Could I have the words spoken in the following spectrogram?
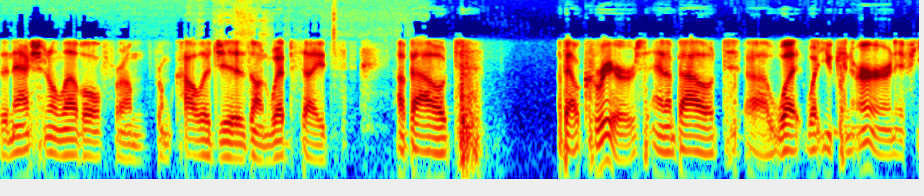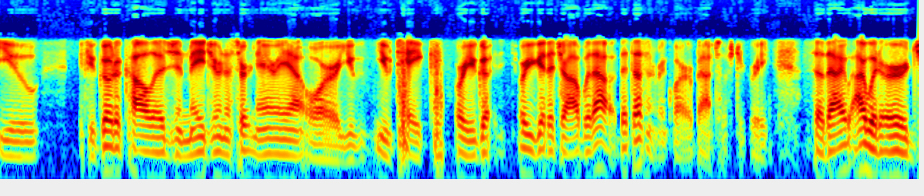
the national level, from from colleges on websites about about careers and about uh, what what you can earn if you if you go to college and major in a certain area, or you you take or you go or you get a job without that doesn't require a bachelor's degree. So that I, I would urge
